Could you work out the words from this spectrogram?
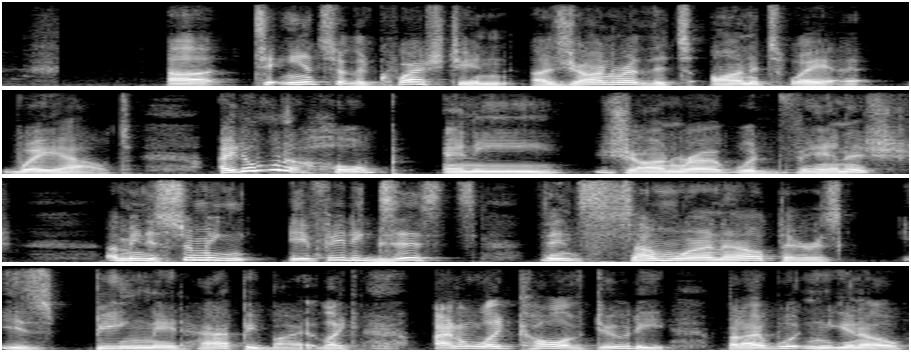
uh, to answer the question, a genre that's on its way way out. I don't want to hope any genre would vanish. I mean, assuming if it exists, then someone out there is is being made happy by it. Like, I don't like Call of Duty, but I wouldn't, you know,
